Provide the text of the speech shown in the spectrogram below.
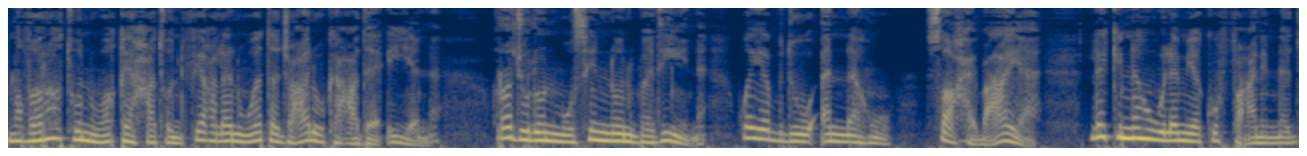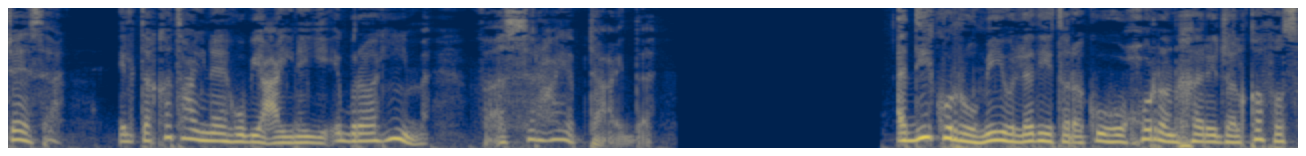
نظرات وقحة فعلا وتجعلك عدائيا. رجل مسن بدين ويبدو أنه صاحب عاية لكنه لم يكف عن النجاسة. التقت عيناه بعيني إبراهيم فأسرع يبتعد. الديك الرومي الذي تركوه حرا خارج القفص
